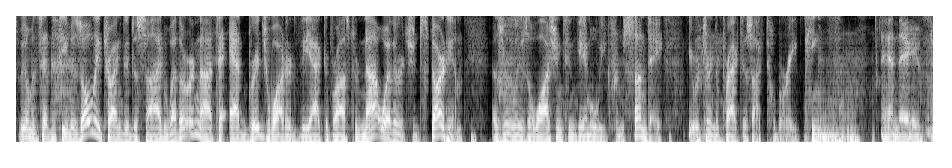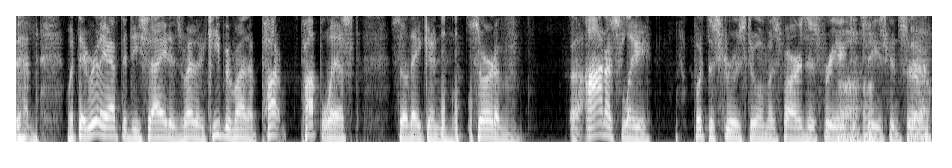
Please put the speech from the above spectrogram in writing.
Spielman said the team is only trying to decide whether or not to add Bridgewater to the active roster, not whether it should start him as early as a Washington game a week from Sunday. He returned to practice October 18th. And they, that, what they really have to decide is whether to keep him on the pup, pup list so they can sort of uh, honestly put the screws to him as far as his free agency is concerned,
